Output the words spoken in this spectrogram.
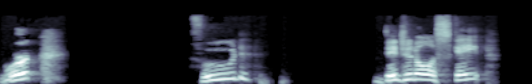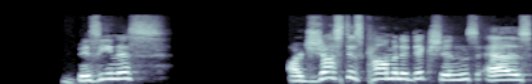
Work, food, digital escape, busyness are just as common addictions as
